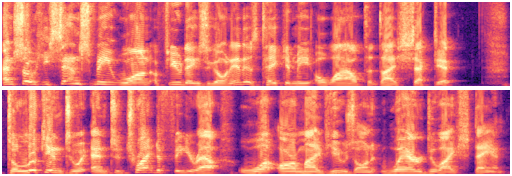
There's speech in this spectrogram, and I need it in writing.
And so he sends me one a few days ago, and it has taken me a while to dissect it, to look into it, and to try to figure out what are my views on it. Where do I stand?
